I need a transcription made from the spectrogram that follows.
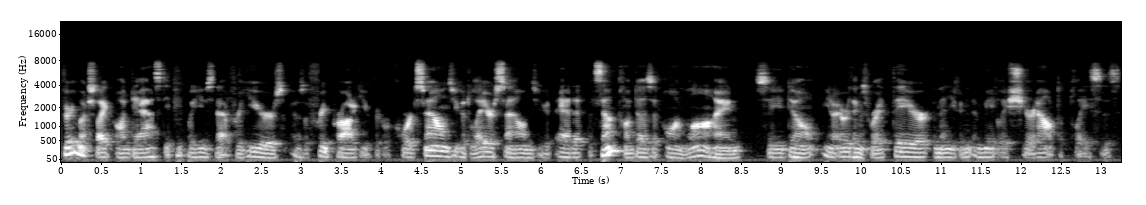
very much like Audacity. People use that for years as a free product. You could record sounds, you could layer sounds, you could edit. But SoundCloud does it online, so you don't, you know, everything's right there, and then you can immediately share it out to places.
